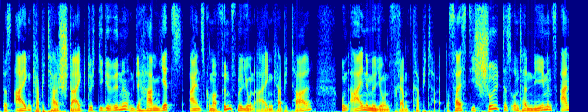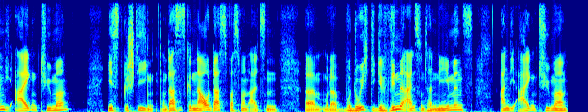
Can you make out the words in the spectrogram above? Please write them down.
das Eigenkapital steigt durch die Gewinne und wir haben jetzt 1,5 Millionen Eigenkapital und eine Million Fremdkapital. Das heißt, die Schuld des Unternehmens an die Eigentümer ist gestiegen. Und das ist genau das, was man als ein, ähm, oder wodurch die Gewinne eines Unternehmens an die Eigentümer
